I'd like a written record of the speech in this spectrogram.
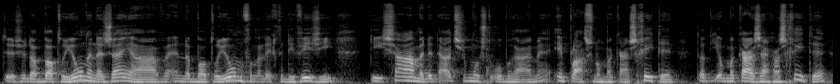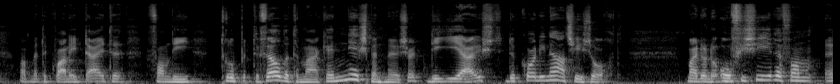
tussen dat bataljon in de zeehaven en dat bataljon van de lichte divisie, die samen de Duitsers moesten opruimen in plaats van op elkaar schieten. Dat die op elkaar zijn gaan schieten, had met de kwaliteiten van die troepen te velden te maken en niks met Mussert, die juist de coördinatie zocht. Maar door de officieren van uh,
